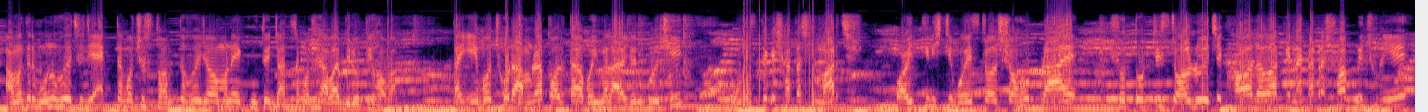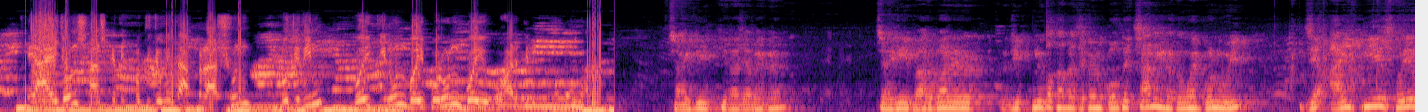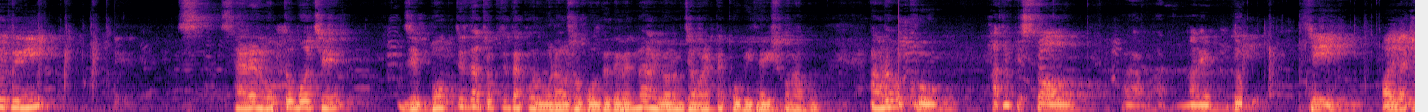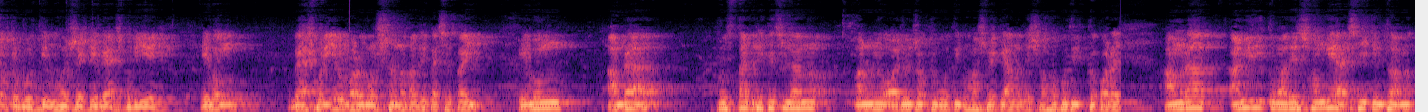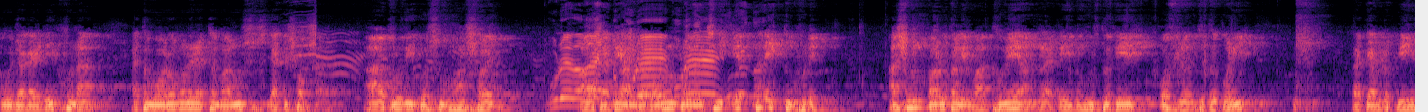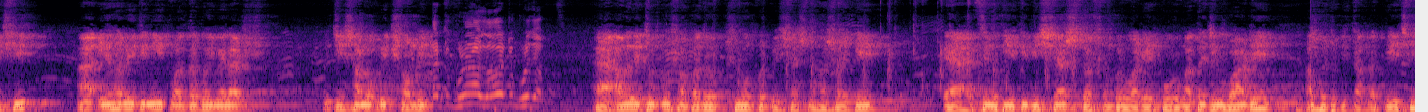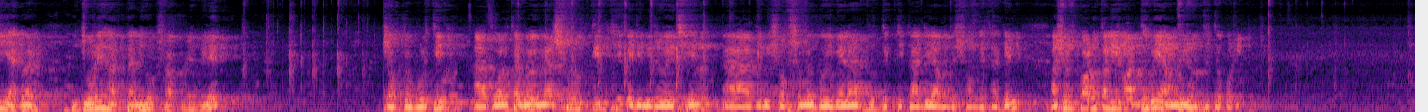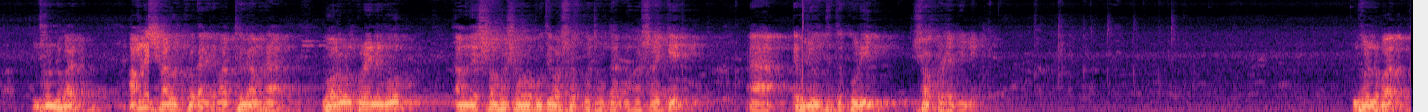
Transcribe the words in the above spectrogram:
আমাদের মনে হয়েছে যে একটা বছর স্তব্ধ হয়ে যাওয়া মানে কিন্তু যাত্রাপথে আবার বিরতি হওয়া। তাই এবছর আমরা পলতা বইমেলা আয়োজন করেছি। উনিশ থেকে সাতাশে মার্চ পঁয়ত্রিশটি বই স্টল সহ প্রায় সত্তরটি স্টল রয়েছে। খাওয়া দাওয়া কেনাকাটা সব কিছু নিয়ে এই আয়োজন, সাংস্কৃতিক প্রতিযোগিতা। আপনারা আসুন প্রতিদিন, বই কিনুন, বই পড়ুন, বই উপহার দিন। চাইলেই কেনা যাবে না। চাইলেই বারবার এর কথা না যেটা আমি বলতে চানি না, তোমায় বলবই যে আইপিএস হয়েও তিনি স্যারের বক্তব্য হচ্ছে যে বক্তৃতা চক্তৃতা করব না ওসব বলতে দেবেন না আমি বরঞ্চ আমার একটা কবিতাই শোনাবো। আমরা খুব হাতে পিস্তল মানে শ্রী অজয় চক্রবর্তী মহাশয়কে ব্যাচ করিয়ে এবং ব্যাচ করিয়ে পরামর্শ আমরা তাদের কাছে পাই। এবং আমরা প্রস্তাব রেখেছিলাম মাননীয় অজয় চক্রবর্তী মহাশয়কে আমাদের সভাপতিত্ব করা আমরা আমি তোমাদের সঙ্গে আছি কিন্তু আমাকে ওই জায়গায় দেখো না। এত বড় মনের একটা মানুষ যাকে সব প্রদীপ বসু মহাশয় আমরা বরণ করে নিয়েছি এর ধারে একটু ঘুরে। আসুন করতালির মাধ্যমে আমরা এই মুহূর্তকে অভিনন্দিত করি। তাকে আমরা পেয়েছি। তিনি বইমেলার যে সামগ্রিক সমৃদ্ধ আমাদের যোগ্য সম্পাদক শুভঙ্কর বিশ্বাস মহাশয়কে আহ, শ্রীমতী ইতি বিশ্বাস দশ নম্বর ওয়ার্ডের পৌরমাতা যে ওয়ার্ডে সহযোগিতা আমরা পেয়েছি। একবার জোরে হাততালি হোক সকলে মিলে। চক্রবর্তী। পলতা বইমেলার শুরুর দিন থেকে যিনি রয়েছেন যিনি সবসময় বইমেলার প্রত্যেকটি কাজে আমাদের সঙ্গে থাকেন। আসুন করতালির মাধ্যমে আমরা অভিনন্দিত করি। ধন্যবাদ। আমরা স্মারক প্রদানের মাধ্যমে আমরা বরণ করে নেব আমাদের সহ সভাপতি অশোক মজুমদার মহাশয়কে। অভিনন্দিত করি, সকলে মিলে। ধন্যবাদ।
